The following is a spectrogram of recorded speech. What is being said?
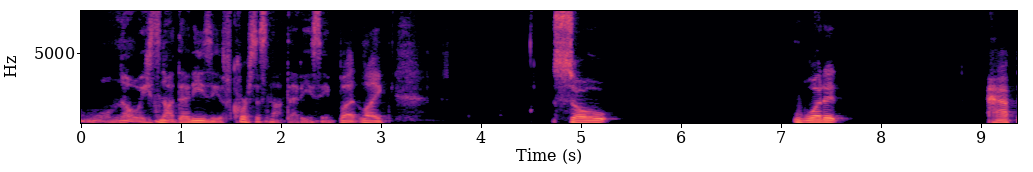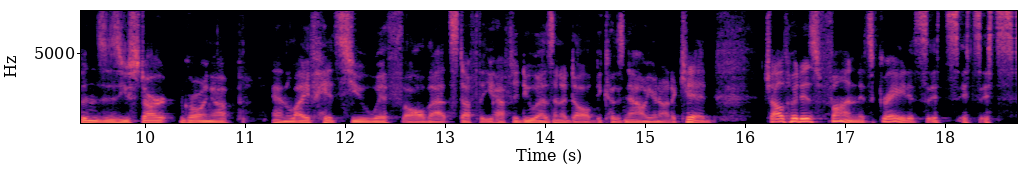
Well no it's not that easy. Of course it's not that easy but like so what it happens is you start growing up and life hits you with all that stuff that you have to do as an adult because now you're not a kid childhood is fun. It's great. It's it's it's it's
